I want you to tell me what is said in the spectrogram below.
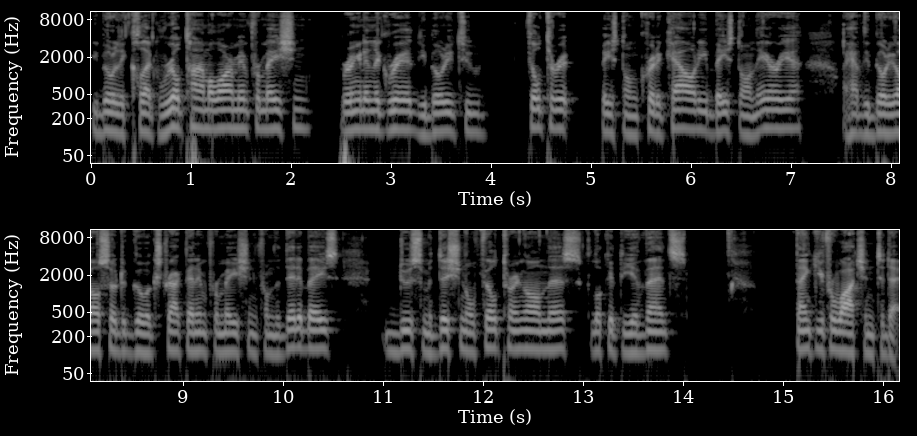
The ability to collect real-time alarm information, bring it in the grid, the ability to filter it based on criticality, based on area. I have the ability also to go extract that information from the database, do some additional filtering on this, look at the events. Thank you for watching today.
